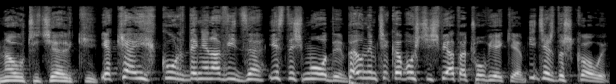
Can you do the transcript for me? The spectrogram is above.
Nauczycielki. Jak ja ich kurde nienawidzę. Jesteś młodym, pełnym ciekawości świata człowiekiem. Idziesz do szkoły.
